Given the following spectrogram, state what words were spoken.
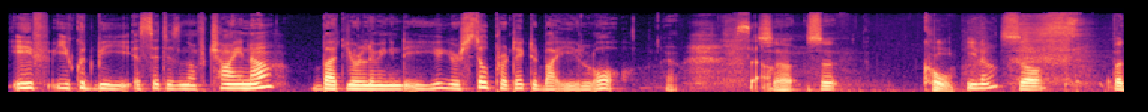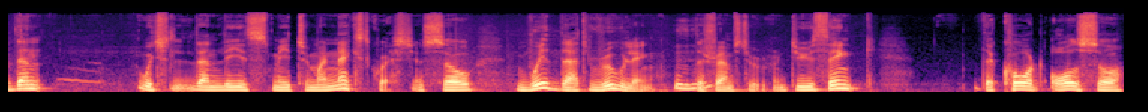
If you could be a citizen of China, but you're living in the EU, you're still protected by EU law. Yeah. So, so, so cool. You know. So, but then, which then leads me to my next question. So, with that ruling, mm-hmm. the Schrems ruling, do you think the court also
